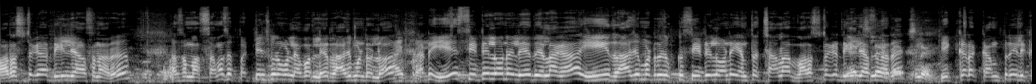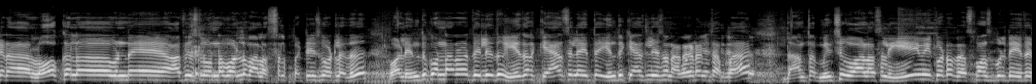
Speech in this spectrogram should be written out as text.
వరస్ట్గా డీల్ చేస్తున్నారు. అసలు మా సమస్య పట్టించుకునే వాళ్ళు ఎవరు లేరు రాజమండ్రిలో. అంటే ఏ సిటీలోనే లేదు ఇలాగా ఈ రాజమండ్రి ఒక్క సిటీలోనే ఎంత చాలా వరస్ట్గా డీల్ చేస్తున్నారు. ఇక్కడ వీళ్ళు ఇక్కడ లోకల్ ఉండే ఆఫీస్లో ఉన్న వాళ్ళు వాళ్ళు అసలు పట్టించుకోవట్లేదు. వాళ్ళు ఎందుకు ఉన్నారో తెలియదు ఏదైనా క్యాన్సిల్ అయితే ఎందుకు క్యాన్సిల్ చేసామని అడగడం తప్ప దాంతో మించి వాళ్ళు అసలు ఏమీ కూడా రెస్పాన్సిబిలిటీ అయితే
